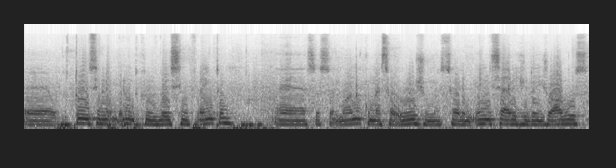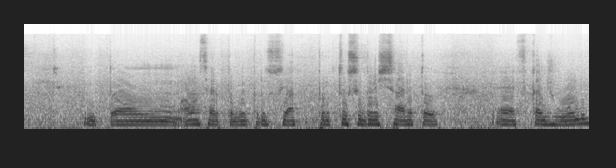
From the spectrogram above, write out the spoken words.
É, os dois, lembrando que os dois se enfrentam é, essa semana, começa hoje uma série, série de dois jogos. Então é uma série também para o torcedor de série é, ficar de olho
